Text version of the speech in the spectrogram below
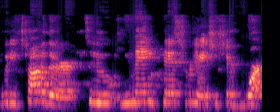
with each other to make this relationship work.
